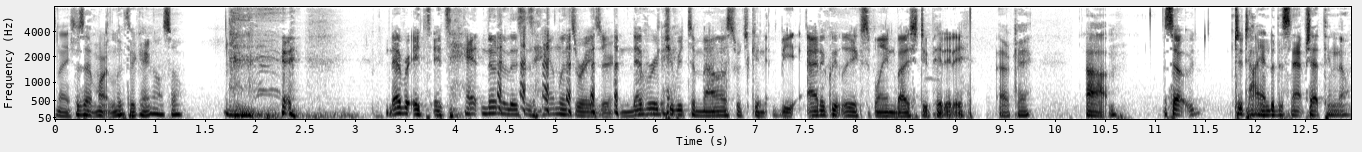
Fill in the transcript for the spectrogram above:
Nice. Is that Martin Luther King also? Never. It's it's Han- no no. This is Hanlon's razor. Never attribute to malice which can be adequately explained by stupidity. Okay. Um, so to tie into the Snapchat thing though,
